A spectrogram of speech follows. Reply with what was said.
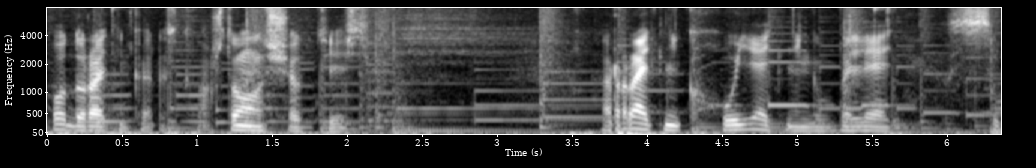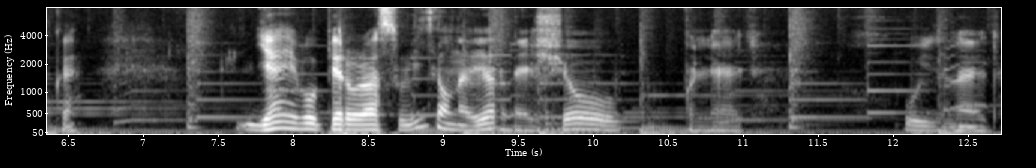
подуратненько рассказал. Что у нас еще тут есть? Ратник, хуятник, блядь, сука. Я его первый раз увидел, наверное, еще, блядь, хуй знает,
